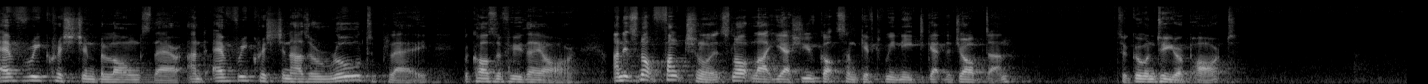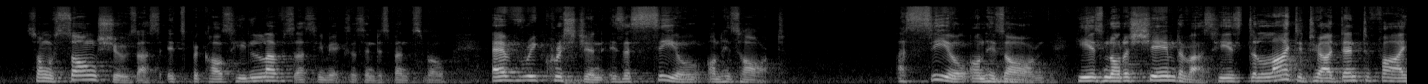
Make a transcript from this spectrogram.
every Christian belongs there. And every Christian has a role to play because of who they are. And it's not functional. It's not like, yes, you've got some gift we need to get the job done. So go and do your part. Song of Songs shows us it's because he loves us, he makes us indispensable. Every Christian is a seal on his heart a seal on his arm. He is not ashamed of us. He is delighted to identify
